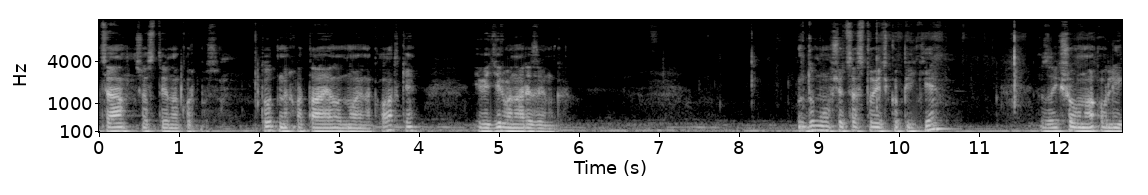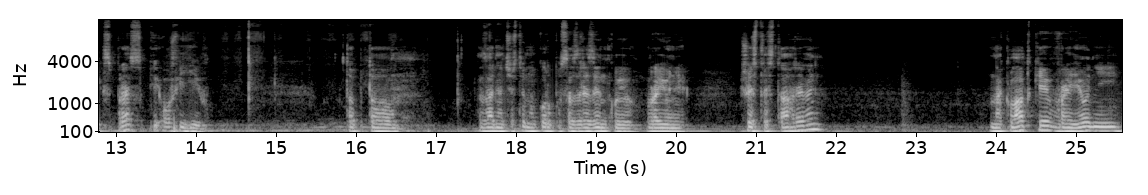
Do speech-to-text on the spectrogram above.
ця частина корпусу. Тут не вистачає одної накладки і відірвана резинка. Думав, що це стоїть копійки. Зайшов на AliExpress і офігів. Тобто задня частина корпуса з резинкою в районі 600 гривень. Накладки в районі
